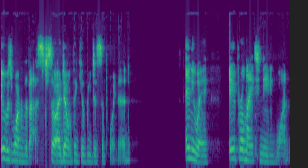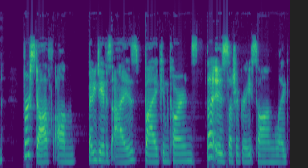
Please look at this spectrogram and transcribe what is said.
it was one of the best. So i don't think you'll be disappointed. Anyway april 1981 first off um bette davis eyes by kim carnes. That is such a great song. Like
